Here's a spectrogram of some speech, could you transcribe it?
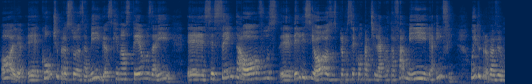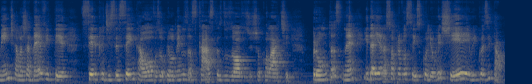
Olha, é, conte para suas amigas que nós temos aí é, 60 ovos é, deliciosos para você compartilhar com a tua família, enfim. Muito provavelmente ela já deve ter cerca de 60 ovos, ou pelo menos as cascas dos ovos de chocolate prontas, né? E daí era só para você escolher o recheio e coisa e tal.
